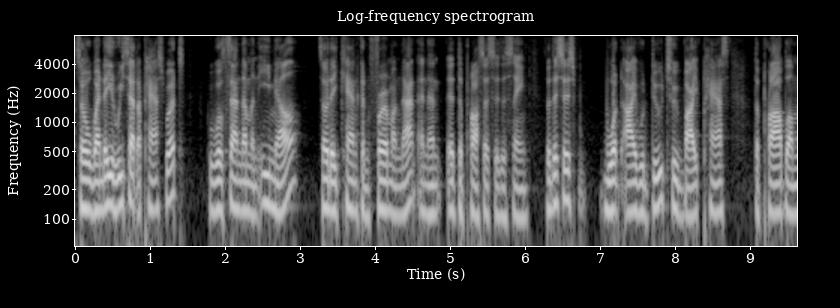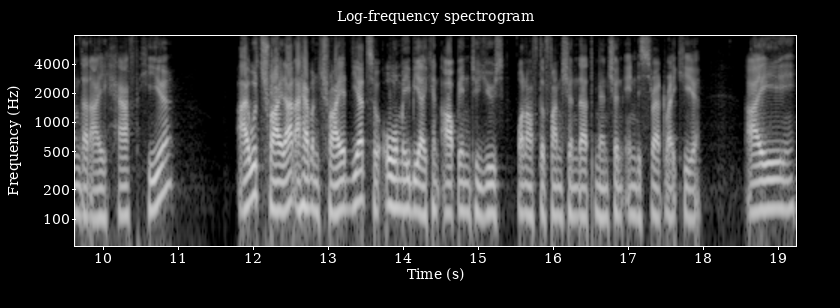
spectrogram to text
so when they reset a password, we will send them an email so they can confirm on that and then it, the process is the same. So this is what I would do to bypass the problem that I have here. I would try that. I haven't tried it yet. So, or maybe I can opt in to use one of the function that mentioned in this thread right here. I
